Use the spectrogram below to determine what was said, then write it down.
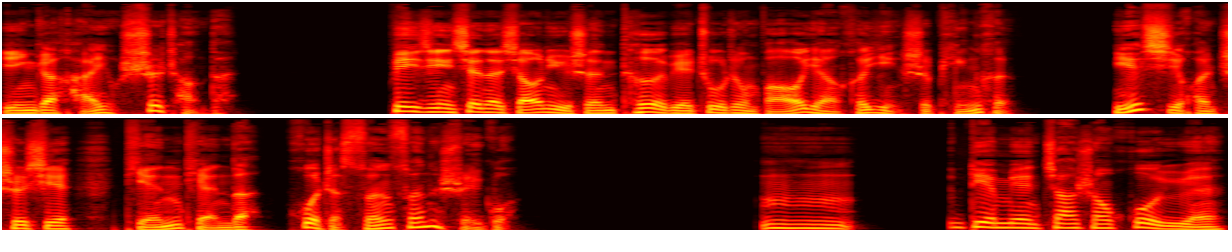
应该还有市场的。毕竟现在小女生特别注重保养和饮食平衡。”也喜欢吃些甜甜的或者酸酸的水果。嗯，店面加上货源，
